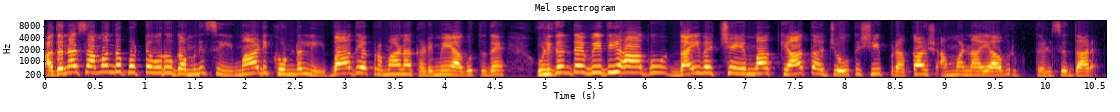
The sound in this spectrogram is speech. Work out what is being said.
ಅದನ್ನ ಸಂಬಂಧಪಟ್ಟವರು ಗಮನಿಸಿ ಮಾಡಿಕೊಂಡಲ್ಲಿ ಬಾಧೆಯ ಪ್ರಮಾಣ ಕಡಿಮೆಯಾಗುತ್ತದೆ. ಉಳಿದಂತೆ ವಿಧಿ ಹಾಗೂ ದೈವೆಚ್ಚೆ ಎಂಬ ಖ್ಯಾತ ಜ್ಯೋತಿಷಿ ಪ್ರಕಾಶ್ ಅಮ್ಮಣ್ಣಯ್ಯ ಅವರು ತಿಳಿಸಿದ್ದಾರೆ.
